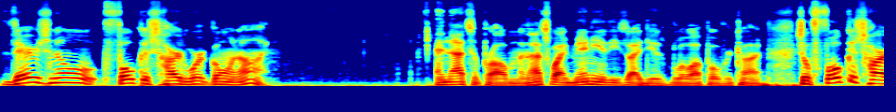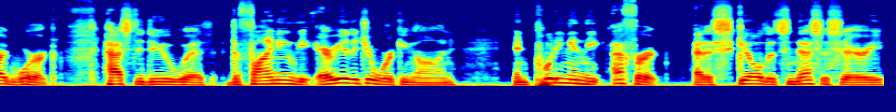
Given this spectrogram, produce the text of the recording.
there's no focused hard work going on. And that's a problem. And that's why many of these ideas blow up over time. So, focused hard work has to do with defining the area that you're working on and putting in the effort at a skill that's necessary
